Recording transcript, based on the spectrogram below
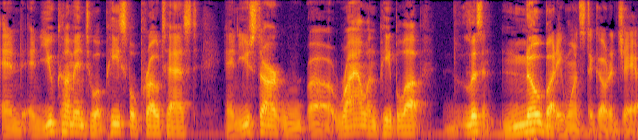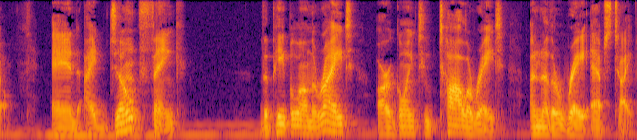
and and you come into a peaceful protest and you start uh, riling people up, listen, nobody wants to go to jail, and I don't think the people on the right are going to tolerate another Ray Epps type.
